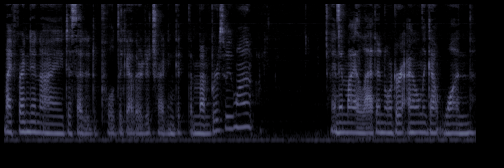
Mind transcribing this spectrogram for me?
my friend and I decided to pull together to try and get the members we want. And in my Aladin order, I only got one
